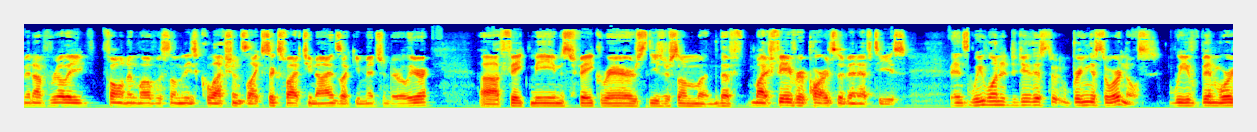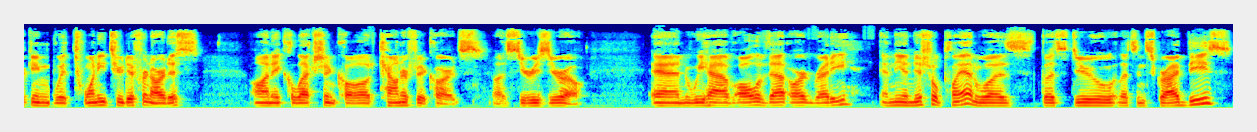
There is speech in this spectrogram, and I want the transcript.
and I've really fallen in love with some of these collections, like 6529s, like you mentioned earlier uh, fake memes, fake rares. These are some of the, my favorite parts of NFTs. And we wanted to do this to bring this to Ordinals. We've been working with 22 different artists on a collection called Counterfeit Cards, uh, Series Zero. And we have all of that art ready. And the initial plan was let's do, let's inscribe these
